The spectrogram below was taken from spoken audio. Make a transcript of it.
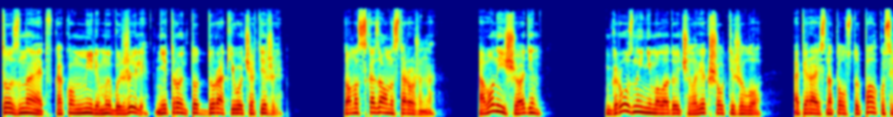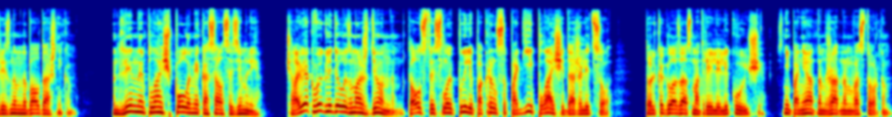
"Кто знает, в каком мире мы бы жили, не тронь тот дурак его чертежи". Томас сказал настороженно: "А вон еще один". Грузный немолодой человек шел тяжело, опираясь на толстую палку с резным набалдашником. Длинный плащ полами касался земли. Человек выглядел изможденным, толстый слой пыли покрыл сапоги, плащ и даже лицо. Только глаза смотрели ликующе, с непонятным жадным восторгом.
